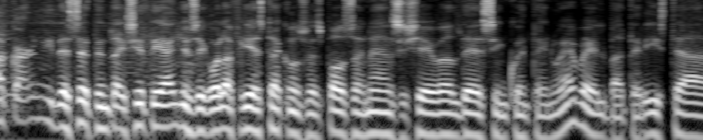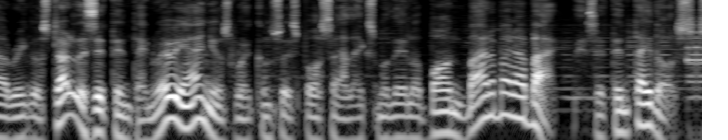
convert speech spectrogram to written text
McCartney, de 77 años, llegó a la fiesta con su esposa Nancy Shevell, de 59. El baterista Ringo Starr, de 79 años, fue con su esposa, la exmodelo Bond Barbara Bach, de 72.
